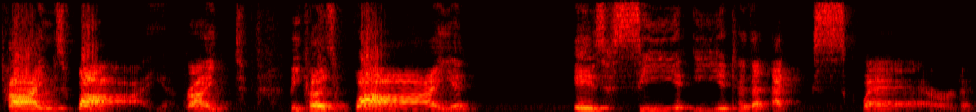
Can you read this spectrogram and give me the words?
times y, right? Because y is c e to the x squared.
